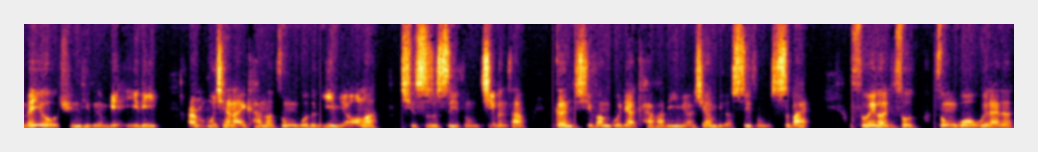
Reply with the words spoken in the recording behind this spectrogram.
没有群体这个免疫力。而目前来看呢，中国的疫苗呢，其实是一种基本上跟西方国家开发的疫苗相比呢，是一种失败。所以呢，就说中国未来的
